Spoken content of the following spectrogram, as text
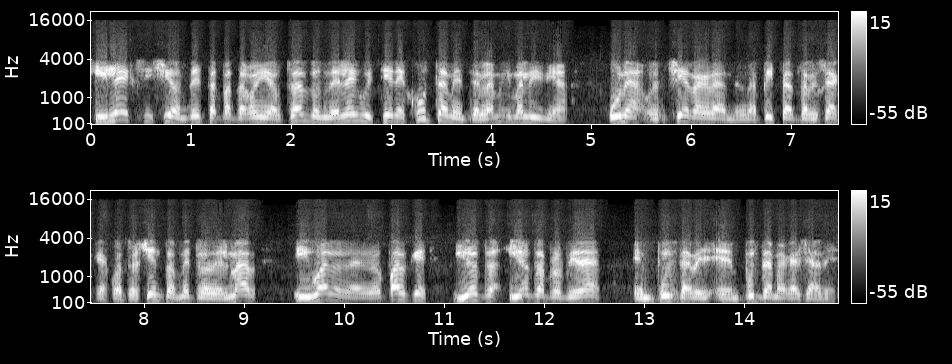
y la excisión de esta Patagonia Austral, donde Lewis tiene justamente en la misma línea una Sierra Grande, una pista de aterrizaje a 400 metros del mar, igual al aeroparque, y otra y otra propiedad en Punta, en Punta Magallanes.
